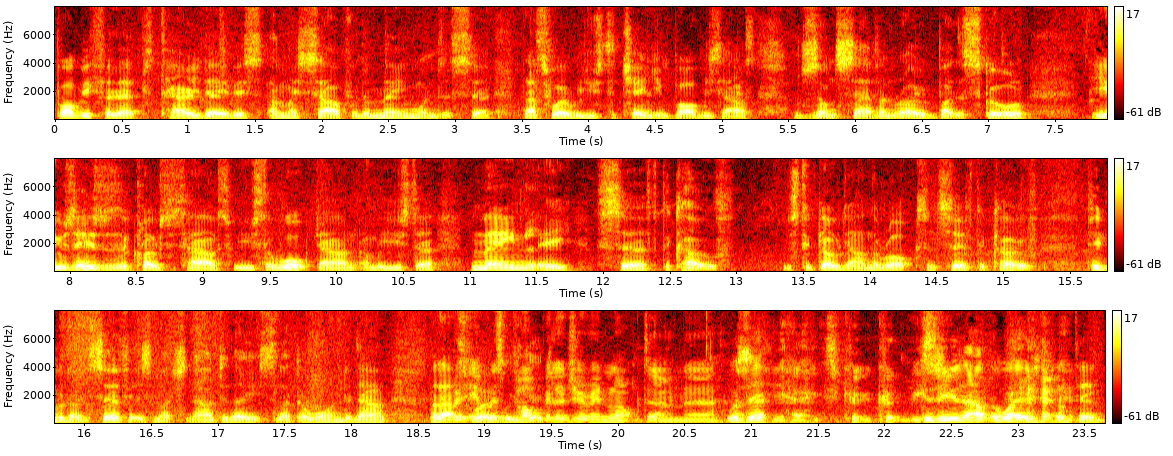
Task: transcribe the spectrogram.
Bobby Phillips, Terry Davis, and myself were the main ones at surf. That's where we used to change in Bobby's house, which is on Severn Road by the school. He was his was the closest house. We used to walk down, and we used to mainly surf the cove. We used to go down the rocks and surf the cove. People don't surf it as much now, do they? It's like a wander down. But that's it what was we popular did. during lockdown. Uh, Was it? Yeah, it couldn't be Because he was out the way sort of thing.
